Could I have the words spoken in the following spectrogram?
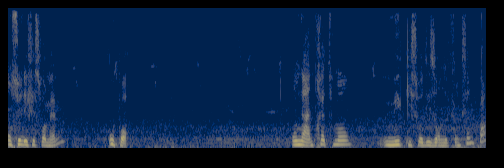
On se les fait soi-même, ou pas on a un traitement mais qui soi-disant ne fonctionne pas.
